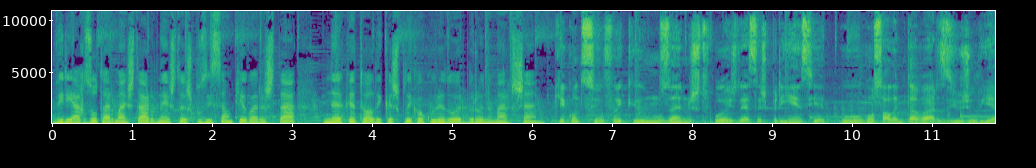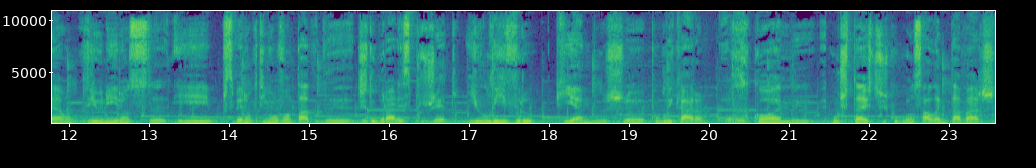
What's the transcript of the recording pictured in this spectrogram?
viria a resultar mais tarde nesta exposição que agora está na Católica, explica o curador Bruno Marchand. O que aconteceu foi que uns anos depois dessa experiência, o Gonçalo M. Tavares e o Julião reuniram-se e perceberam que tinham vontade de desdobrar esse projeto. E o livro que ambos uh, publicaram recolhe os textos que o Gonçalo M. Tavares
